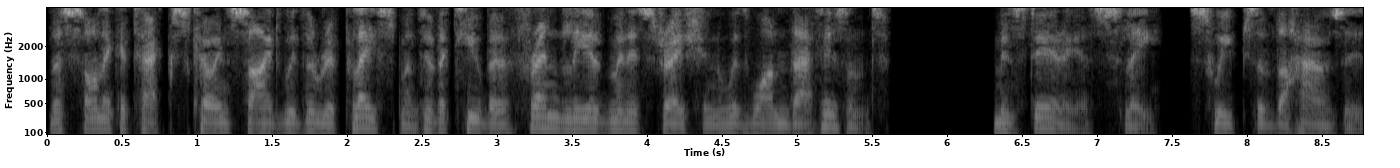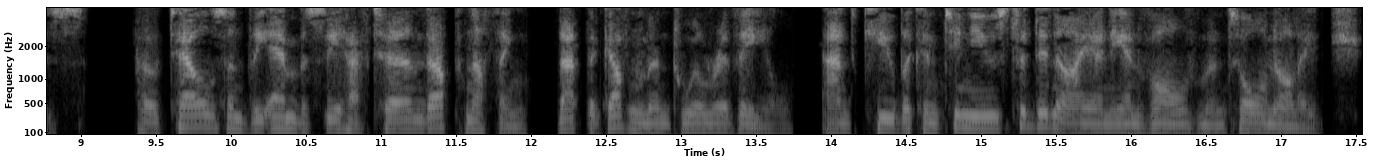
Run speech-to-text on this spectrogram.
the sonic attacks coincide with the replacement of a Cuba-friendly administration with one that isn't. Mysteriously, sweeps of the houses, hotels and the embassy have turned up nothing, that the government will reveal, and Cuba continues to deny any involvement or knowledge.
